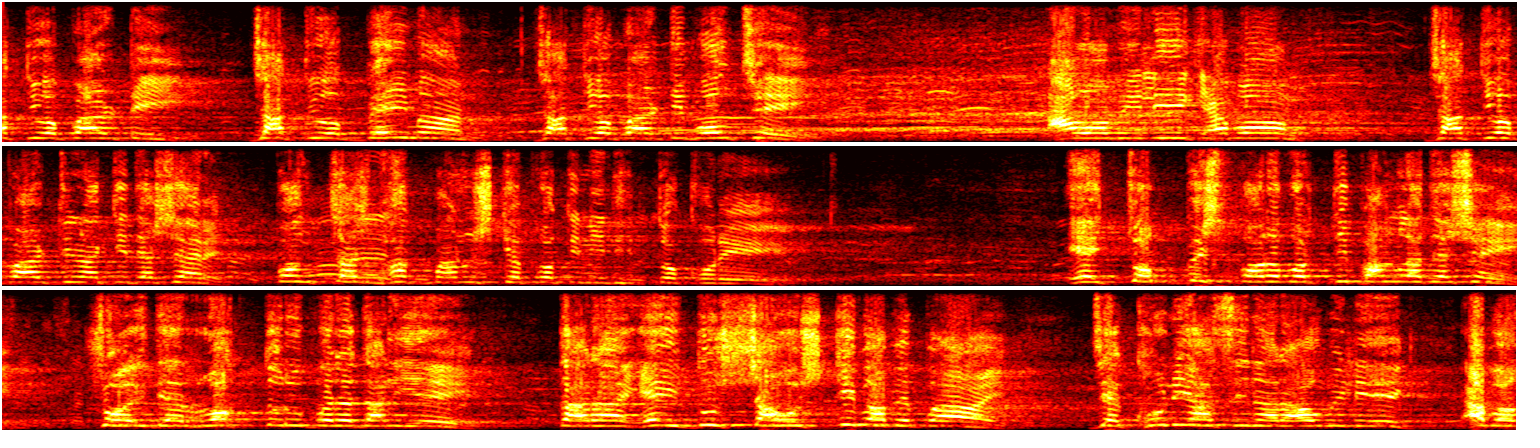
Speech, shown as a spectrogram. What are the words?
জাতীয় পার্টি, জাতীয় বেইমান জাতীয় পার্টি বলছে, আওয়ামী লীগ এবং জাতীয় পার্টি নাকি দেশের পঞ্চাশ ভাগ মানুষকে প্রতিনিধিত্ব করে। এই চব্বিশ পরবর্তী বাংলাদেশে শহীদের রক্তের উপরে দাঁড়িয়ে তারা এই দুঃসাহস কীভাবে পায় যে খুনি হাসিনার আওয়ামী লীগ এবং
